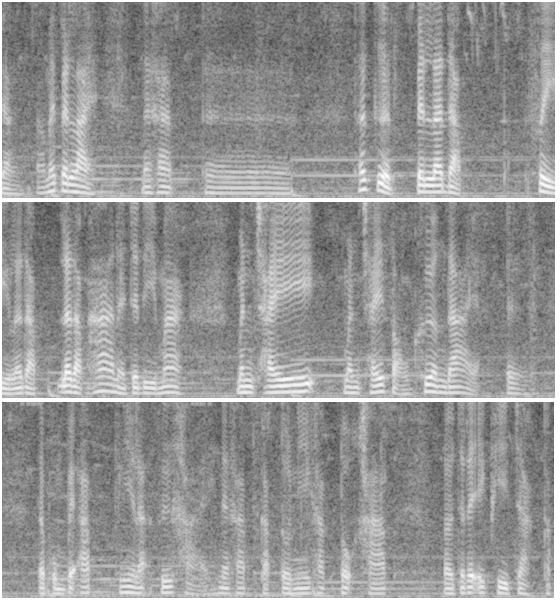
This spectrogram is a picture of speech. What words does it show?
จังอะไม่เป็นไรนะครับเอ่อถ้าเกิดเป็นระดับ 4 ระดับระดับ5เนี่ยจะดีมาก มันใช้มันใช้ 2 เครื่องได้อะเออแต่ผมไปอัพนี่แหละซื้อขายนะครับ กับตัวนี้ครับโต๊ะคราฟ เราจะได้ XP จากกับ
